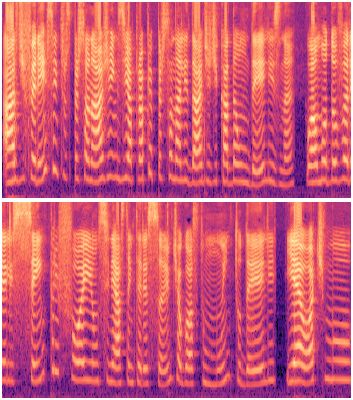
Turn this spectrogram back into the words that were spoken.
as diferenças entre os personagens e a própria personalidade de cada um deles, né? O Almodóvar, ele sempre foi um cineasta interessante, eu gosto muito dele, e é ótimo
